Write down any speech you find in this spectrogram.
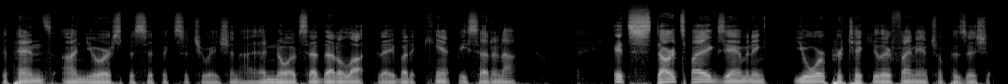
depends on your specific situation. I know I've said that a lot today, but it can't be said enough. It starts by examining your particular financial position.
